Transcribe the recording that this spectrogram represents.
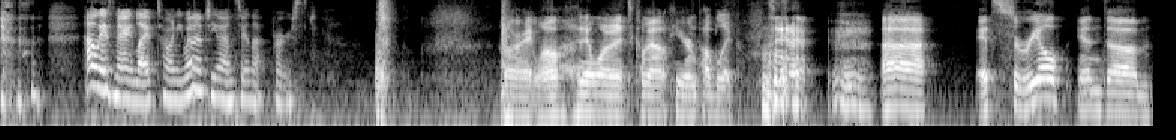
How is married life, Tony? Why don't you answer that first? All right. Well, I didn't want it to come out here in public. uh, it's surreal, and um,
